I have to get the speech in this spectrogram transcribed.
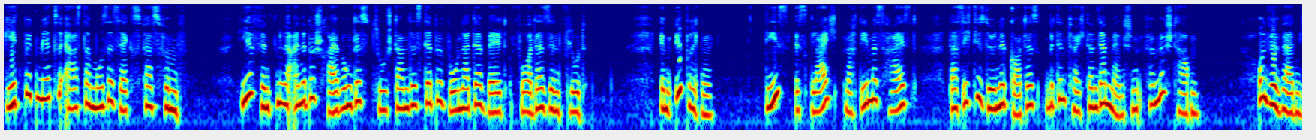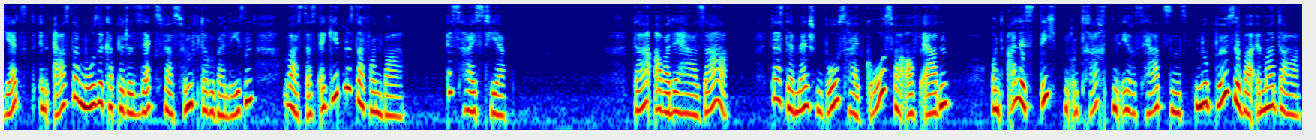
Geht mit mir zu 1. Mose 6, Vers 5. Hier finden wir eine Beschreibung des Zustandes der Bewohner der Welt vor der Sintflut. Im Übrigen, dies ist gleich nachdem es heißt, dass sich die Söhne Gottes mit den Töchtern der Menschen vermischt haben. Und wir werden jetzt in 1. Mose Kapitel 6, Vers 5 darüber lesen, was das Ergebnis davon war. Es heißt hier, Da aber der Herr sah, dass der Menschen Bosheit groß war auf Erden und alles Dichten und Trachten ihres Herzens nur böse war immer da.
